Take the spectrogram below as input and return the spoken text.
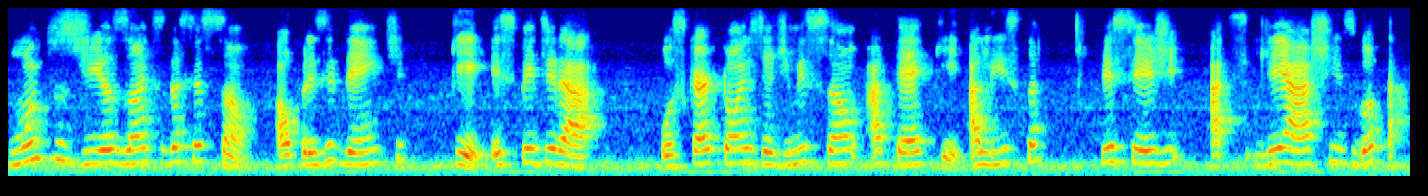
muitos dias antes da sessão ao presidente, que expedirá os cartões de admissão até que a lista lhe, seja, lhe ache esgotada.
